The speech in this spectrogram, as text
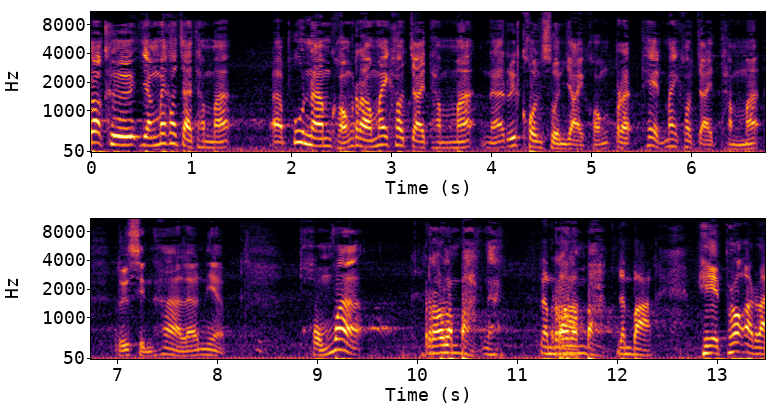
ก็คือยังไม่เข้าใจธรรมะเอ่อผู้นำของเราไม่เข้าใจธรรมะนะหรือคนส่วนใหญ่ของประเทศไม่เข้าใจธรรมะ หรือศีลห้าแล้วเนี่ยผมว่าเราลำบากนะลำบากเราลำบากลำบาก เหตุเพราะอะไร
